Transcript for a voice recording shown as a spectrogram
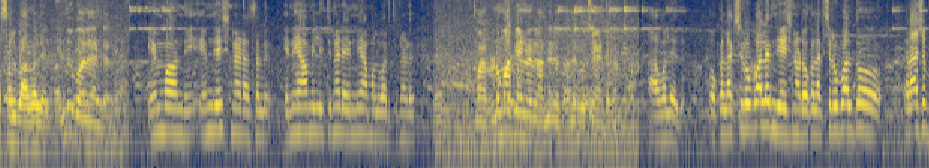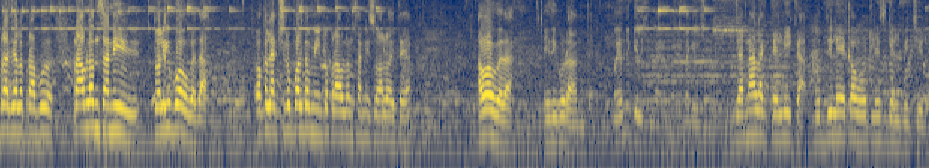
అస్సలు బాగోలేదు. ఎందుకు బాగాలేదు అంటారు? ఏం బాగుంది? ఏం చేసినాడు అసలు? ఎన్ని హామీలు ఇచ్చినాడు? ఎన్ని అమలు పరిచినాడు? రుణమాఫీ అన్నారు అందరికి అందరికి వచ్చాయంటారా అవ్వలేదు. ఒక లక్ష రూపాయలు ఏం చేసినాడు? ఒక లక్ష రూపాయలతో రాష్ట్ర ప్రజల ప్రభు ప్రాబ్లమ్స్ అన్నీ తొలగిపోవు కదా. ఒక లక్ష రూపాయలతో మీ ఇంట్లో ప్రాబ్లమ్స్ అన్నీ సాల్వ్ అవుతాయా? అవ్వవు కదా ఇది కూడా అంతే. జనాలకు తెలియక బుద్ధి లేక ఓట్లేసి గెలిపించారు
